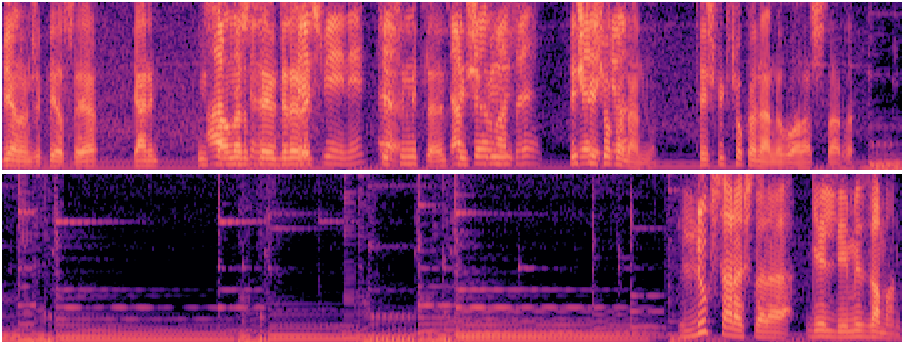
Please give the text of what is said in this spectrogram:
bir an önce piyasaya yani insanları artışını, sevdirerek teşviğini, evet, kesinlikle teşvik, yaptırılması teşvik çok gerekiyor. önemli. Teşvik çok önemli bu araçlarda. Lüks araçlara geldiğimiz zaman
